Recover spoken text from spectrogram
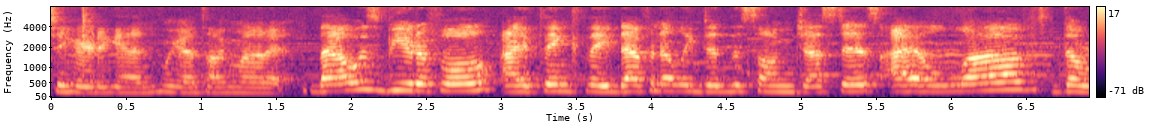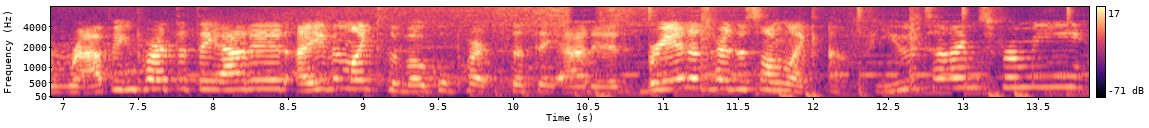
to hear it again, we gotta talk about it. That was beautiful. I think they definitely did the song justice. I loved the rapping part that they added. I even liked the vocal parts that they added. Brianna's heard the song like a few times for me,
